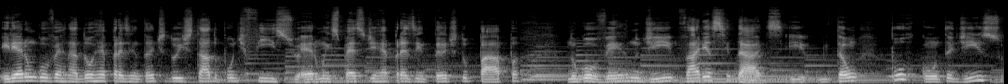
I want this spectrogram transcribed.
Ele era um governador representante do Estado Pontifício, era uma espécie de representante do Papa no governo de várias cidades. E então, por conta disso,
